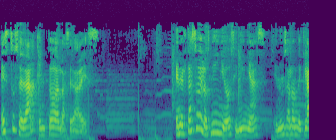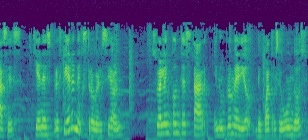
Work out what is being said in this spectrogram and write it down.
Esto se da en todas las edades. En el caso de los niños y niñas en un salón de clases, quienes prefieren extroversión suelen contestar en un promedio de 4 segundos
